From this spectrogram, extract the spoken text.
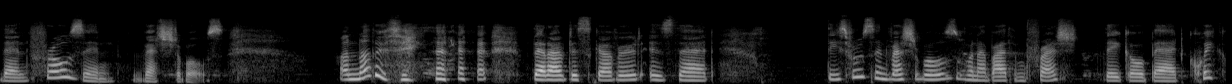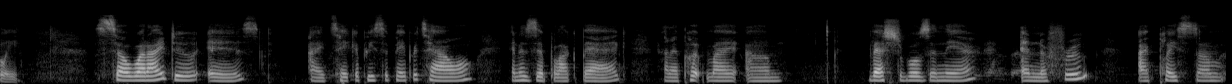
than frozen vegetables. Another thing that I've discovered is that these fruits and vegetables, when I buy them fresh, they go bad quickly. So, what I do is I take a piece of paper towel and a Ziploc bag and I put my um, vegetables in there and the fruit I placed them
